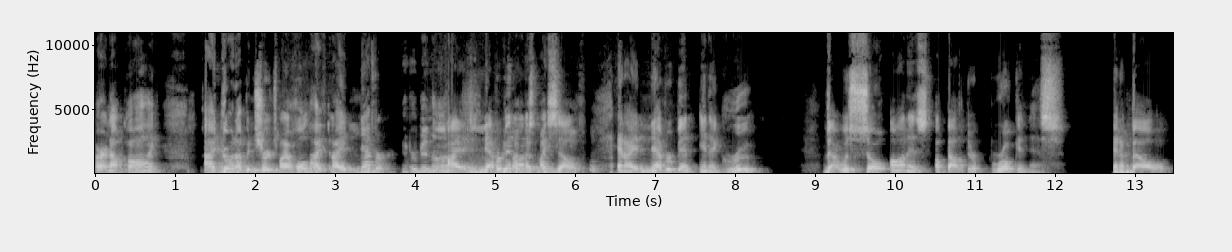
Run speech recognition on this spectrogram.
are an alcoholic? I'd grown up in church my whole life and I had never never been honest. I had never been honest myself and I had never been in a group that was so honest about their brokenness and about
